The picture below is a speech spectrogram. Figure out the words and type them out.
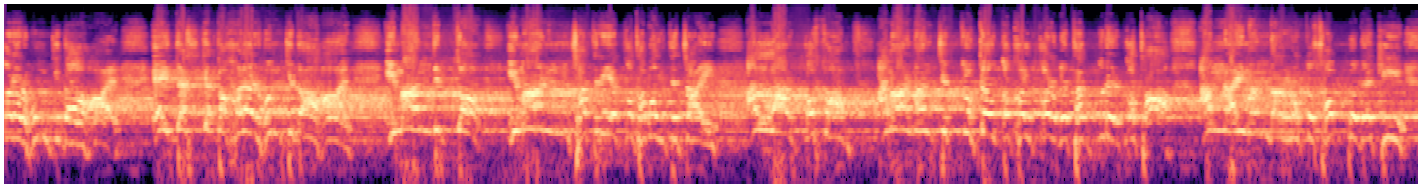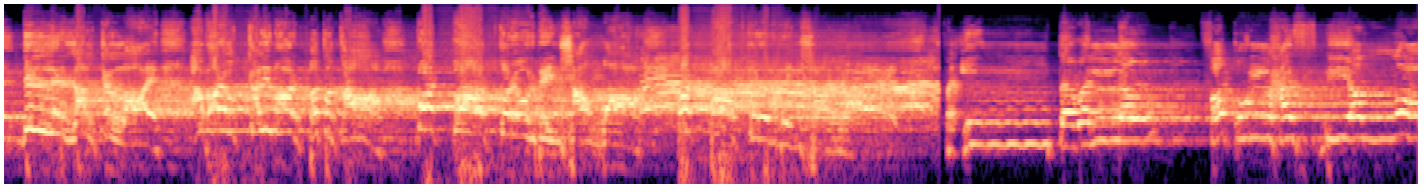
করার হুমকি দেওয়া হয়। এই দেশকে দখলের হুমকি দেওয়া হয়। ইমান দীপ্ত ইমান ছাত্রিয়ে কথা বলতে চাই। আল্লাহর কসম আমার মানচিত্র কেউ দখল করবে থাক দূরের কথা আমরা ইমানদারের মতো স্বপ্ন দেখি দিল্লির লাল কেল্লায় আবারও কালিমার পতাকা পট পট করে উঠবে ইনশাআল্লাহ পট পট করে উঠবে ইনশাআল্লাহ فإن تولوا فقل حسبي الله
